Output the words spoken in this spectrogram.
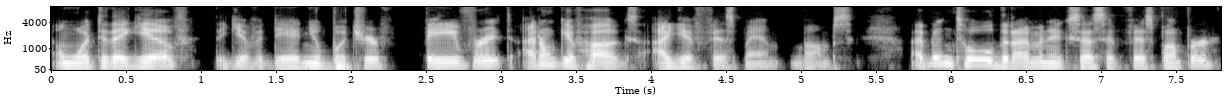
and what do they give? They give a Daniel Butcher favorite. I don't give hugs. I give fist bam- bumps. I've been told that I'm an excessive fist bumper.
